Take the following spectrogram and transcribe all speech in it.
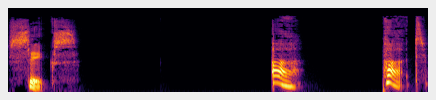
6, a, put.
